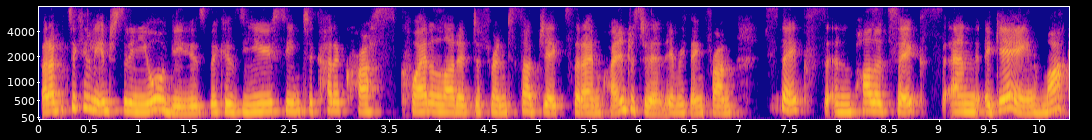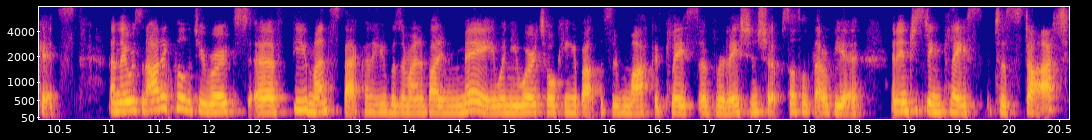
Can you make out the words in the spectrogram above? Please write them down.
But I'm particularly interested in your views because you seem to cut across quite a lot of different subjects that I'm quite interested in, everything from sex and politics and again, markets. And there was an article that you wrote a few months back, I think it was around about in May, when you were talking about the sort of marketplace of relationships. So I thought that would be a, an interesting place to start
